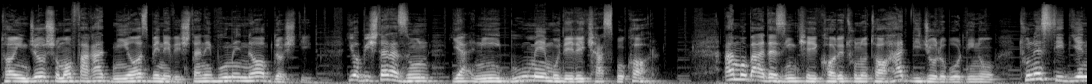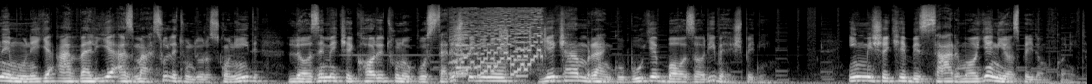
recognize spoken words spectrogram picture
تا اینجا شما فقط نیاز به نوشتن بوم ناب داشتید یا بیشتر از اون یعنی بوم مدل کسب و کار اما بعد از اینکه کارتون رو تا حدی جلو بردین و تونستید یه نمونه اولیه از محصولتون درست کنید لازمه که کارتون رو گسترش بدین و یکم رنگ و بوی بازاری بهش بدین. این میشه که به سرمایه نیاز پیدا می‌کنید.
